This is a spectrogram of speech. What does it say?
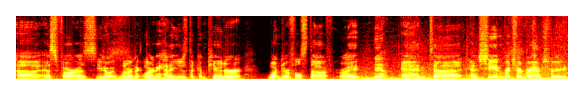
uh, as far as you know, learning, learning how to use the computer, wonderful stuff, right? Yeah. And uh, and she and Richard Roundtree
